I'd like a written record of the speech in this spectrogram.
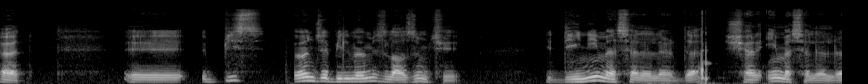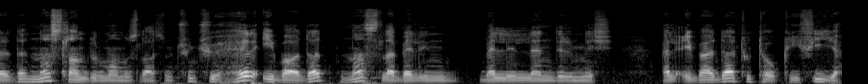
Evet. Ee, biz önce bilmemiz lazım ki dini meselelerde, şer'i meselelerde nasla durmamız lazım. Çünkü her ibadet nasla belin, belirlendirilmiş. El ibadatu tevkifiyye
